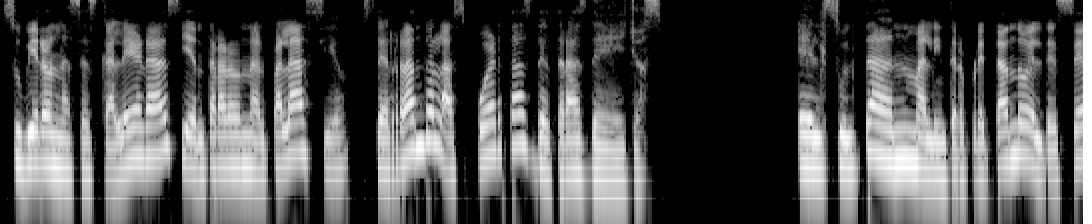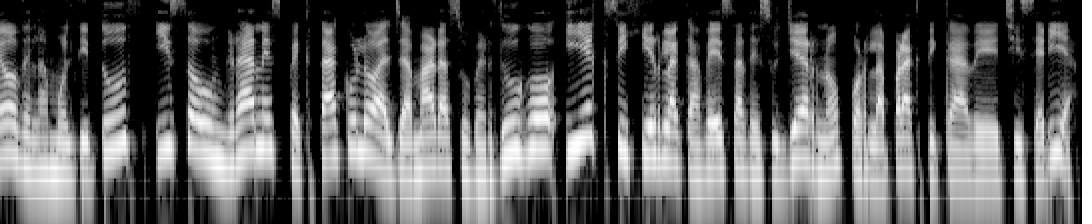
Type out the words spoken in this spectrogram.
Subieron las escaleras y entraron al palacio, cerrando las puertas detrás de ellos. El sultán, malinterpretando el deseo de la multitud, hizo un gran espectáculo al llamar a su verdugo y exigir la cabeza de su yerno por la práctica de hechicería.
